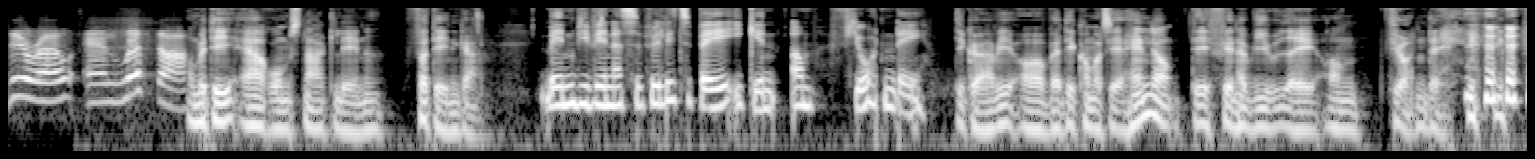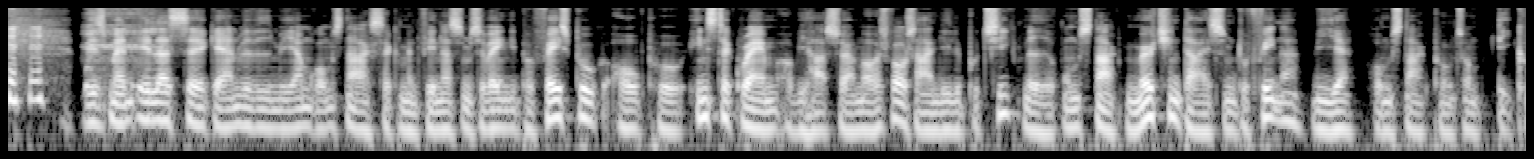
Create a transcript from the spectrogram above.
zero, and liftoff. Og med det er Rumsnak landet for denne gang. Men vi vender selvfølgelig tilbage igen om 14 dage. Det gør vi, og hvad det kommer til at handle om, det finder vi ud af om 14 dage. Hvis man ellers øh, gerne vil vide mere om Rumsnak, så kan man finde os som sædvanligt på Facebook og på Instagram, og vi har sørget også vores egen lille butik med Rumsnak Merchandise, som du finder via rumsnak.dk.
